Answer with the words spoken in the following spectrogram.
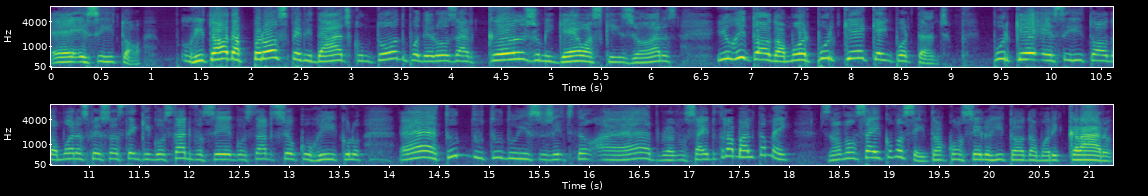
É, esse ritual o ritual da prosperidade com todo poderoso arcanjo Miguel às 15 horas e o ritual do amor, por que que é importante? Porque esse ritual do amor, as pessoas têm que gostar de você, gostar do seu currículo. É, tudo, tudo isso, gente. Então, é, para não sair do trabalho também. Senão vão sair com você. Então, aconselho o ritual do amor. E claro,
